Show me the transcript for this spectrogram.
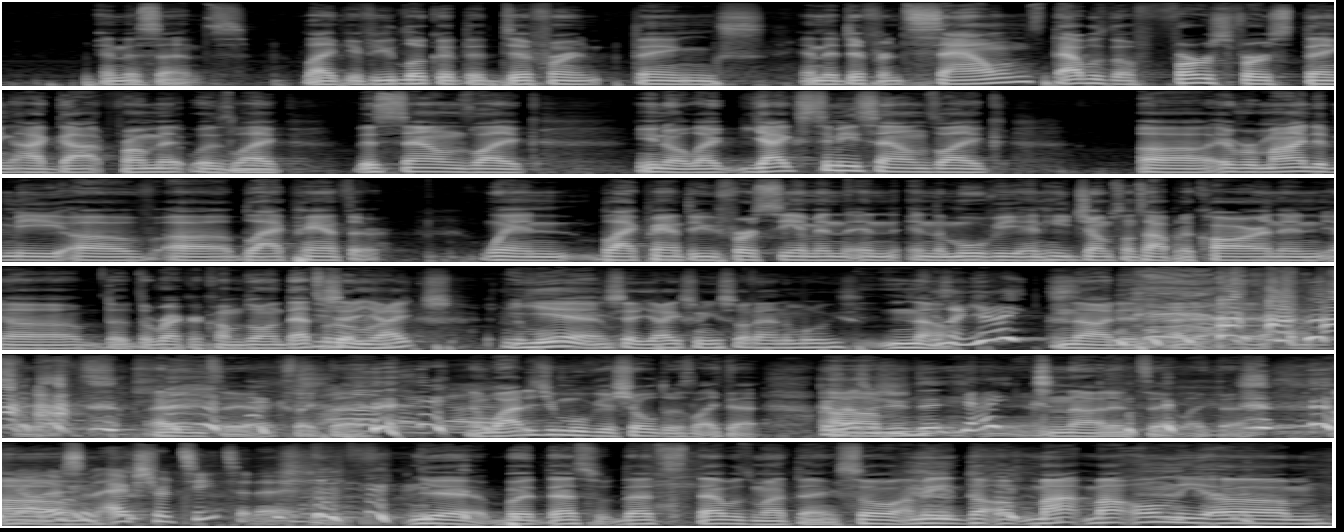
in the sense. Like if you look at the different things and the different sounds, that was the first first thing I got from it was like this sounds like, you know, like yikes to me sounds like. Uh, it reminded me of uh, Black Panther when Black Panther you first see him in, in in the movie and he jumps on top of the car and then uh, the the record comes on. That's you what said it yikes? in movie? Yeah. You said yikes when you saw that in the movies? No. He's like, yikes. No, I didn't. I didn't, I didn't, I didn't say X. I didn't say X like that. and why did you move your shoulders like that? 'Cause that's what you Um, did. Yikes. No, I didn't say it like that. Yo, there's some extra tea today. Yeah, but that's that's that was my thing. So I mean, the, uh, my my only um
